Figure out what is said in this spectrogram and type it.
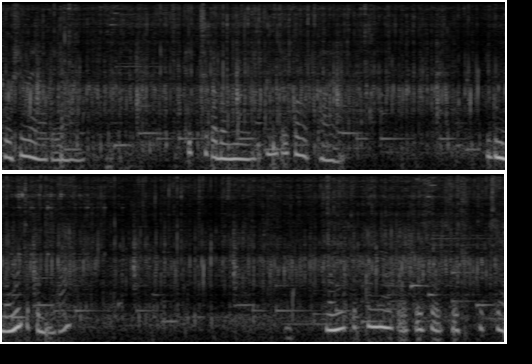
조심해야 돼요. 스티치가 너무 힘들 것 같아요. 이건 너무 조금인가? 너무 조금이어도 어쩔 수 없어 스티치야.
